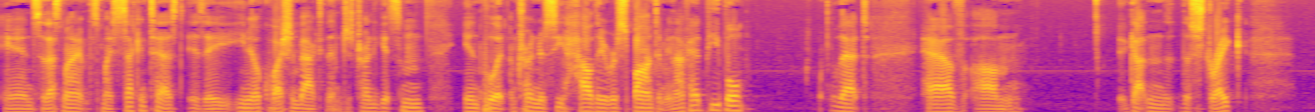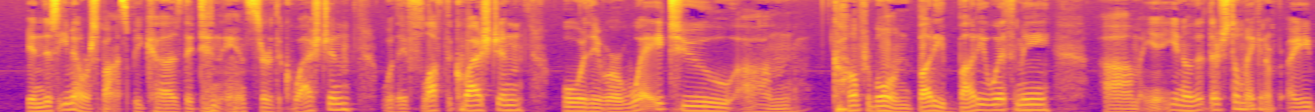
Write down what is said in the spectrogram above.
And so that's my that's my second test is a email question back to them, just trying to get some input. I'm trying to see how they respond to me. And I've had people that have um, gotten the strike in this email response because they didn't answer the question, or they fluffed the question, or they were way too um, comfortable and buddy buddy with me. Um, you, you, know, they're still making a, a,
